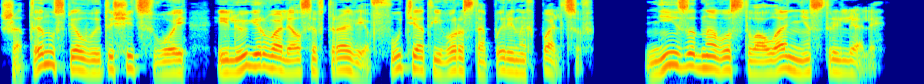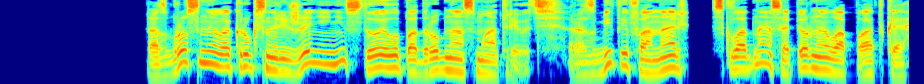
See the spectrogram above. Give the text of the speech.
Шатен успел вытащить свой, и люгер валялся в траве, в футе от его растопыренных пальцев. Ни из одного ствола не стреляли. Разбросанное вокруг снаряжение не стоило подробно осматривать. Разбитый фонарь, складная саперная лопатка,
